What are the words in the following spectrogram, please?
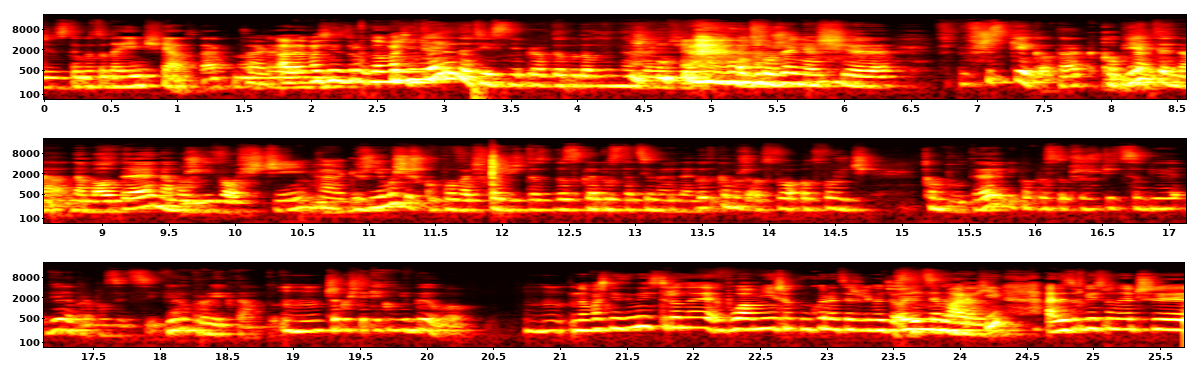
z tego, co daje im świat, tak? No, tak, to- ale właśnie z drugiej... No właśnie nie... Internet jest nieprawdopodobnym narzędziem otworzenia się wszystkiego, tak? Kobiety na, na modę, na możliwości. Tak. Już nie musisz kupować, wchodzić do, do sklepu stacjonarnego, tylko możesz otwo- otworzyć komputer i po prostu przerzucić sobie wiele propozycji, wielu projektantów. Mhm. Czegoś takiego nie było. Mhm. No właśnie z jednej strony była mniejsza konkurencja, jeżeli chodzi o inne marki, ale z drugiej strony, czy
